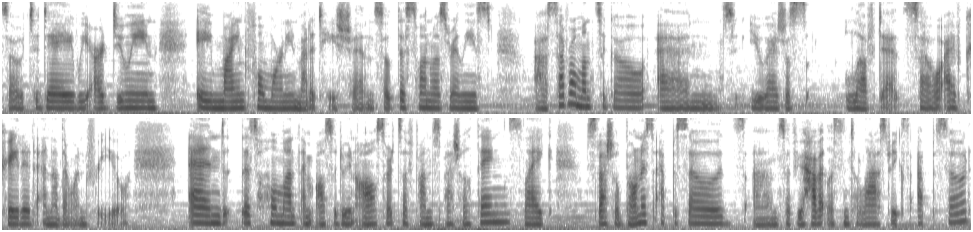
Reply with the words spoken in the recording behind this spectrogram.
So, today we are doing a mindful morning meditation. So, this one was released uh, several months ago, and you guys just loved it. So I've created another one for you. And this whole month, I'm also doing all sorts of fun special things like special bonus episodes. Um, so if you haven't listened to last week's episode,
